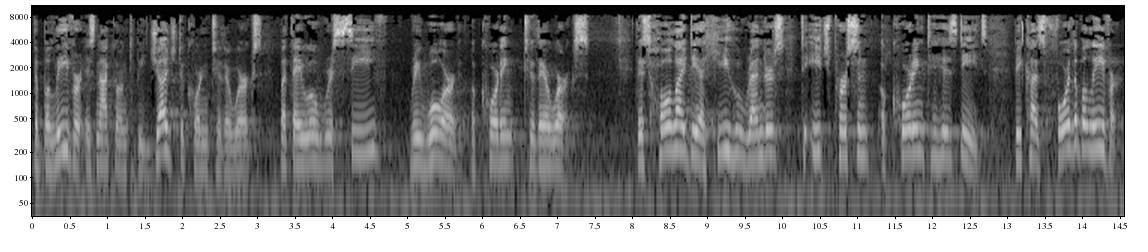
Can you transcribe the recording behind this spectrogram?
The believer is not going to be judged according to their works, but they will receive reward according to their works. This whole idea, he who renders to each person according to his deeds. Because for the believer,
